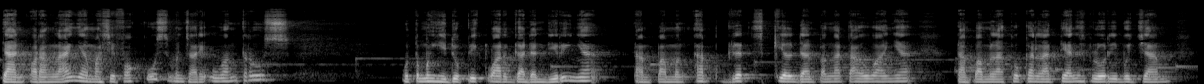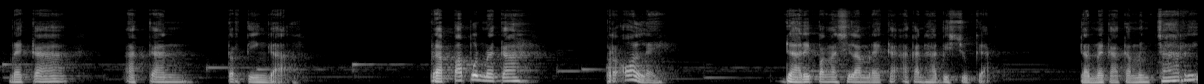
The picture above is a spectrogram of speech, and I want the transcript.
Dan orang lain yang masih fokus mencari uang terus untuk menghidupi keluarga dan dirinya tanpa mengupgrade skill dan pengetahuannya, tanpa melakukan latihan 10.000 jam, mereka akan tertinggal. Berapapun mereka peroleh, dari penghasilan mereka akan habis juga. Dan mereka akan mencari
